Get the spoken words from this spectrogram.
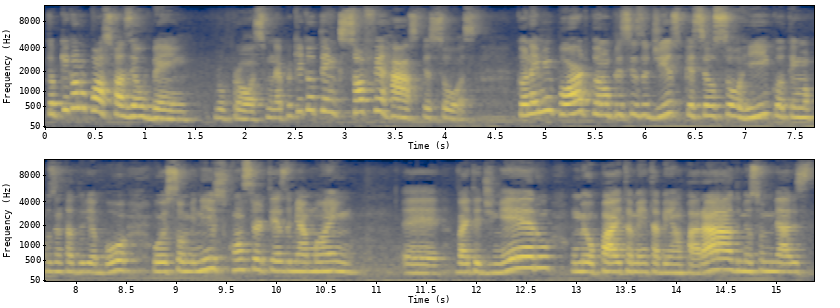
então por que, que eu não posso fazer o bem pro próximo, né? Por que, que eu tenho que só ferrar as pessoas? Eu nem me importo, porque eu não preciso disso, porque se eu sou rico, eu tenho uma aposentadoria boa, ou eu sou ministro, com certeza minha mãe é, vai ter dinheiro, o meu pai também está bem amparado, meus familiares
